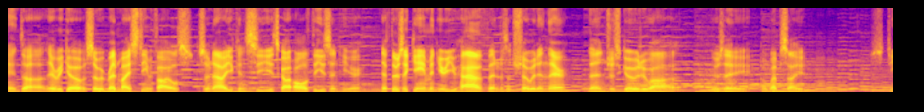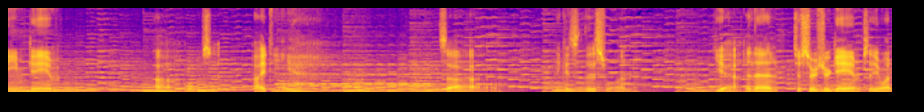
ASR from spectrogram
And uh, there we go. So it read my Steam files. So now you can see it's got all of these in here. If there's a game in here you have and it doesn't show it in there, then just go to, uh, there's a, a website, Steam Game, uh, what was it, ID. It's, uh, I think it's this one. Yeah, and then just search your game. So you want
